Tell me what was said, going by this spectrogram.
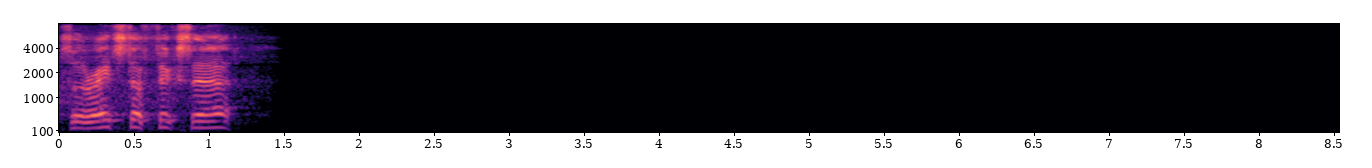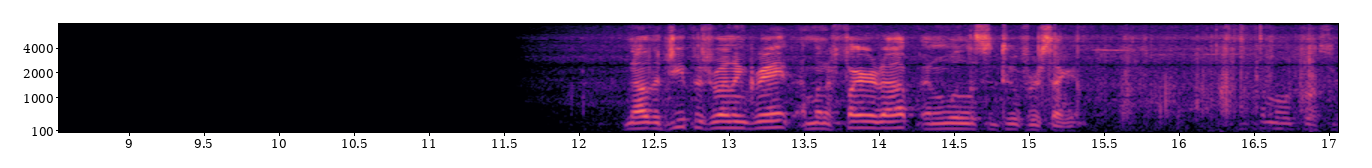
so the right stuff fixed that. Now the Jeep is running great. I'm going to fire it up and we'll listen to it for a second. Come a little closer.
